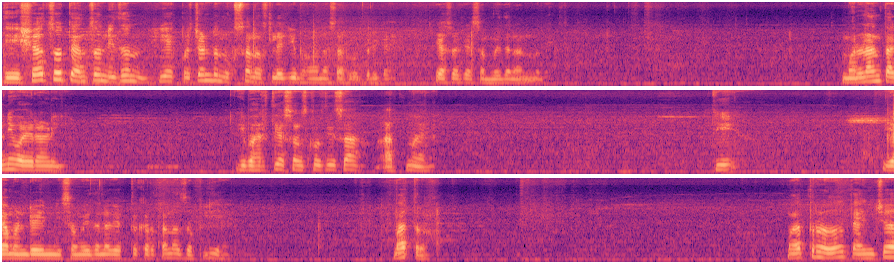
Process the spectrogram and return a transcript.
देशाचं त्यांचं निधन ही एक प्रचंड नुकसान असल्याची भावना सार्वत्रिक आहे या सगळ्या संवेदनांमध्ये मरणांत आणि वैराणी ही भारतीय संस्कृतीचा आत्मा आहे. ती या मंडळींनी संवेदना व्यक्त करताना जपली आहे. मात्र मात्र त्यांच्या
